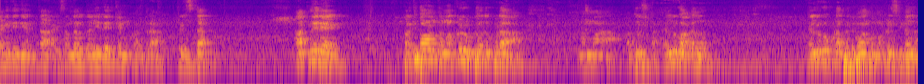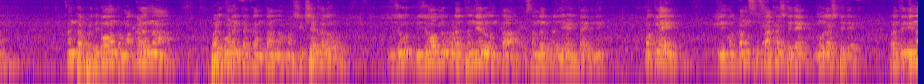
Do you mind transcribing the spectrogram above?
ಆಗಿದ್ದೀನಿ ಅಂತ ಈ ಸಂದರ್ಭದಲ್ಲಿ ವೇದಿಕೆ ಮುಖಾಂತರ ತಿಳಿಸ್ತಾ, ಆದ್ಮೇಲೆ ಪ್ರತಿಭಾವಂತ ಮಕ್ಕಳು ಹುಟ್ಟೋದು ಕೂಡ ನಮ್ಮ ಅದೃಷ್ಟ. ಎಲ್ರಿಗೂ ಆಗಲ್ಲ. ಎಲ್ರಿಗೂ ಕೂಡ ಪ್ರತಿಭಾವಂತ ಮಕ್ಕಳು ಸಿಗಲ್ಲ. ಅಂತ ಪ್ರತಿಭಾವಂತ ಮಕ್ಕಳನ್ನ ಪಡ್ಕೊಂಡಿರ್ತಕ್ಕಂಥ ನಮ್ಮ ಶಿಕ್ಷಕರು ನಿಜ, ನಿಜವಾಗ್ಲೂ ಕೂಡ ಧನ್ಯರು ಅಂತ ಈ ಸಂದರ್ಭದಲ್ಲಿ ಹೇಳ್ತಾ ಇದ್ದೀನಿ. ಮಕ್ಕಳೇ, ನಿಮ್ಮ ಕನಸು ಸಾಕಷ್ಟಿದೆ, ನೂರಷ್ಟಿದೆ. ಪ್ರತಿದಿನ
